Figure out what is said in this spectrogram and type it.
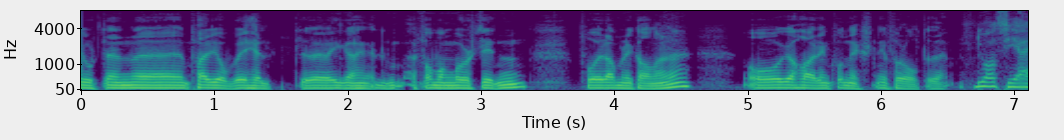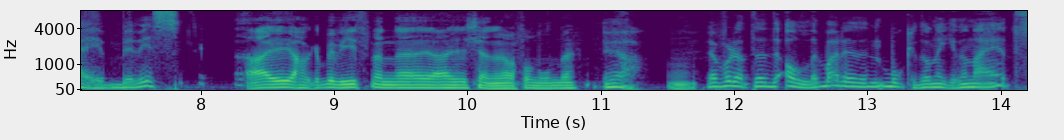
gjort en eh, par jobber helt i gang for mange år siden for amerikanerne. Og jeg har en connection i forhold til det. Du har CIA-bevis. Nei, jeg har ikke bevis, men eh, jeg kjenner i hvert fall noen der. Ja. ja, fordi at alle bare bukket og nikket og neiet.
